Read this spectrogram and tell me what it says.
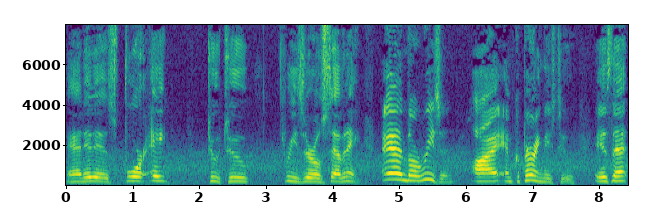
and it is 48223078. And the reason I am comparing these two is that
